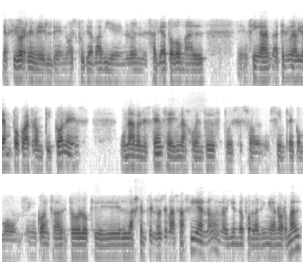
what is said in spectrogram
y ha sido rebelde, no estudiaba bien, le salía todo mal, en fin, ha, tenido una vida un poco a trompicones, una adolescencia y una juventud, pues eso, siempre como en contra de todo lo que la gente, los demás hacían, ¿no? No yendo por la línea normal,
